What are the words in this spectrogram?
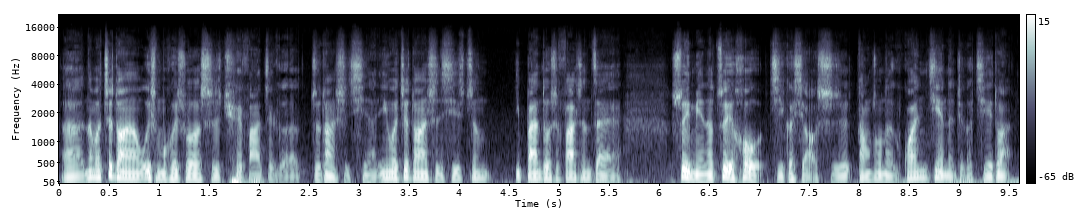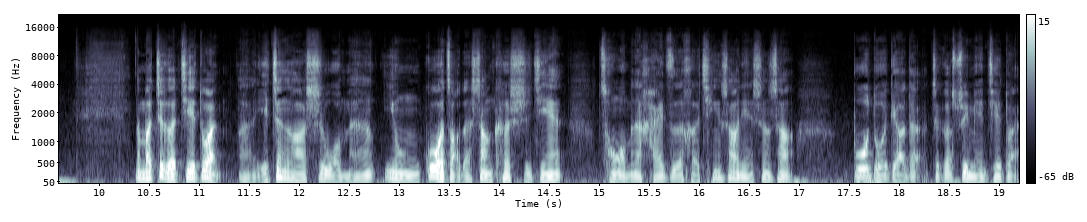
呃，那么这段为什么会说是缺乏这个这段时期呢？因为这段时期真一般都是发生在睡眠的最后几个小时当中的关键的这个阶段。那么这个阶段啊，也正好是我们用过早的上课时间从我们的孩子和青少年身上剥夺掉的这个睡眠阶段。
